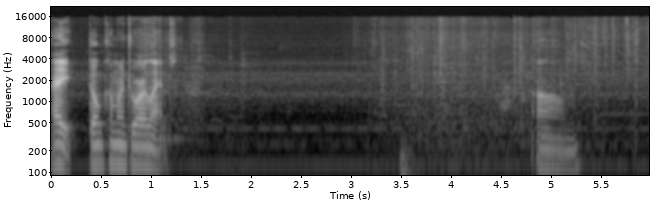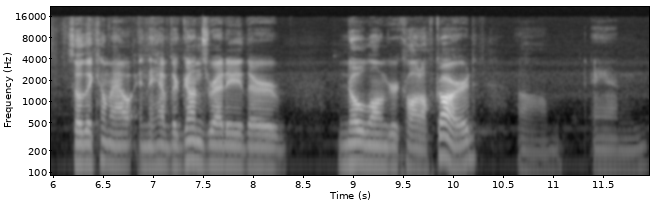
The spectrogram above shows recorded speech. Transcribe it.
hey, don't come into our lands. Um, so they come out and they have their guns ready. They're no longer caught off guard. Um, and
